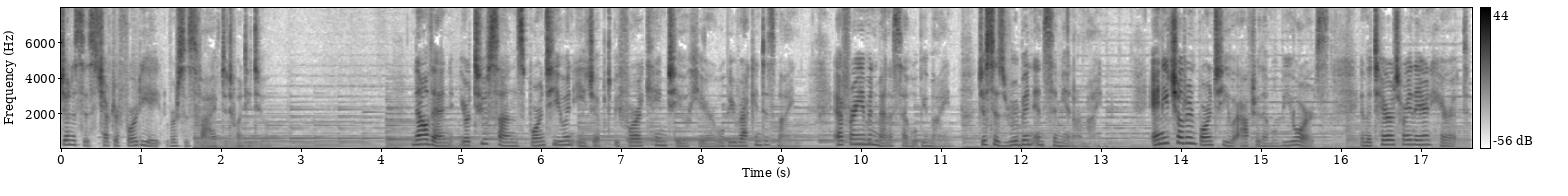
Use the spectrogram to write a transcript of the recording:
Genesis chapter 48, verses 5 to 22. Now then, your two sons born to you in Egypt before I came to you here will be reckoned as mine. Ephraim and Manasseh will be mine, just as Reuben and Simeon are mine. Any children born to you after them will be yours. In the territory they inherit,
